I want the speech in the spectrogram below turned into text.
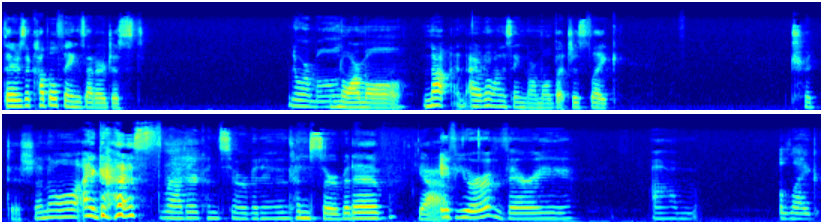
there's a couple things that are just Normal. normal not i don't want to say normal but just like traditional i guess Rather conservative. conservative yeah if you're a very um like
